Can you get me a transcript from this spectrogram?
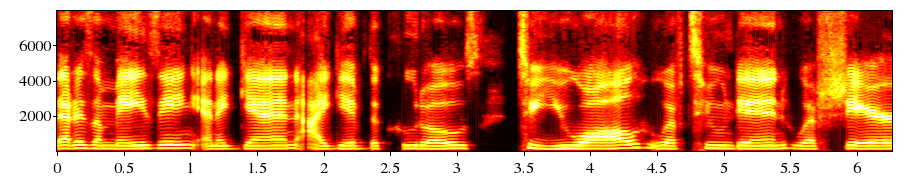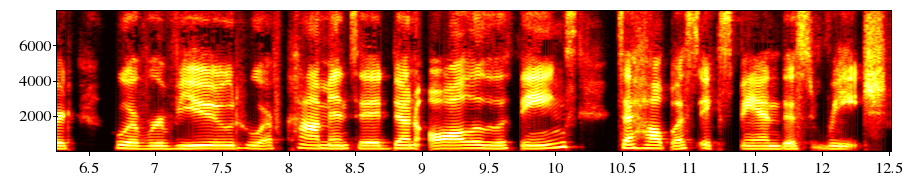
That is amazing. And again, I give the kudos to you all who have tuned in, who have shared, who have reviewed, who have commented, done all of the things to help us expand this reach.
